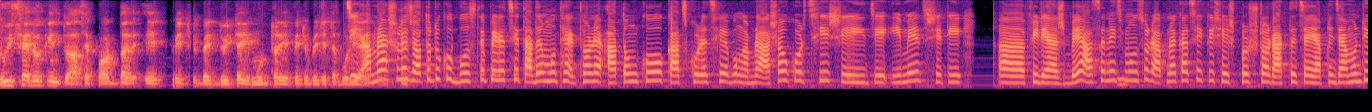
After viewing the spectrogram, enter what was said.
দুই সাইডও কিন্তু আছে পর্দার এপি টুপি দুইটাই মুদ্রার এপি টুপি যেটা বলি আমরা আসলে যতটুকু বুঝতে পেরেছি তাদের মধ্যে এক ধরনের আতঙ্ক কাজ করেছে এবং আমরা আশাও করছি সেই যে ইমেজ সেটি ফিরে আসবে। আসানিজ মনসুর আপনার কাছে একটি শেষ প্রশ্ন রাখতে চাই। আপনি যেমনটি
